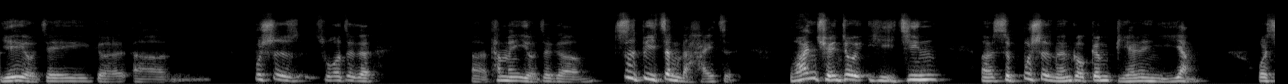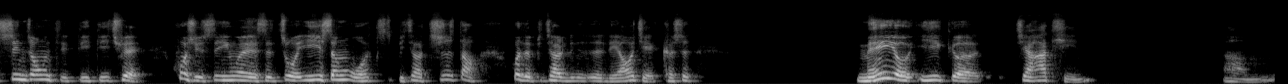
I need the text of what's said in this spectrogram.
也有这一个呃，不是说这个呃，他们有这个自闭症的孩子，完全就已经呃，是不是能够跟别人一样？我心中的的的确，或许是因为是做医生，我比较知道或者比较了解。可是没有一个家庭，嗯，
